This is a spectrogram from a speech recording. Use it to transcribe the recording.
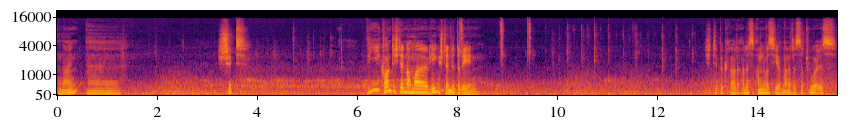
Nein. Äh. Shit. Wie konnte ich denn nochmal Gegenstände drehen? Tippe gerade alles an, was hier auf meiner Tastatur ist.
